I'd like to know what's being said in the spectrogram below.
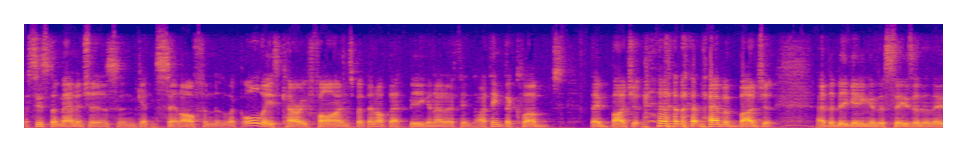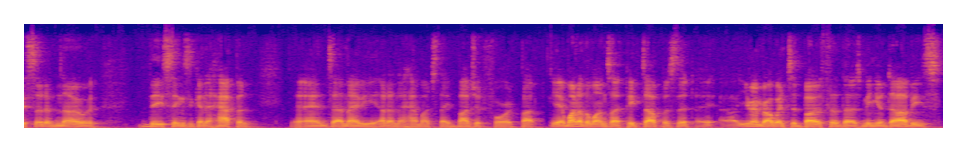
assistant managers and getting sent off, and like all these carry fines, but they're not that big. And I don't think I think the clubs they budget they have a budget at the beginning of the season, and they sort of know these things are going to happen. And uh, maybe I don't know how much they budget for it, but yeah, one of the ones I picked up was that uh, you remember I went to both of those Minho derbies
